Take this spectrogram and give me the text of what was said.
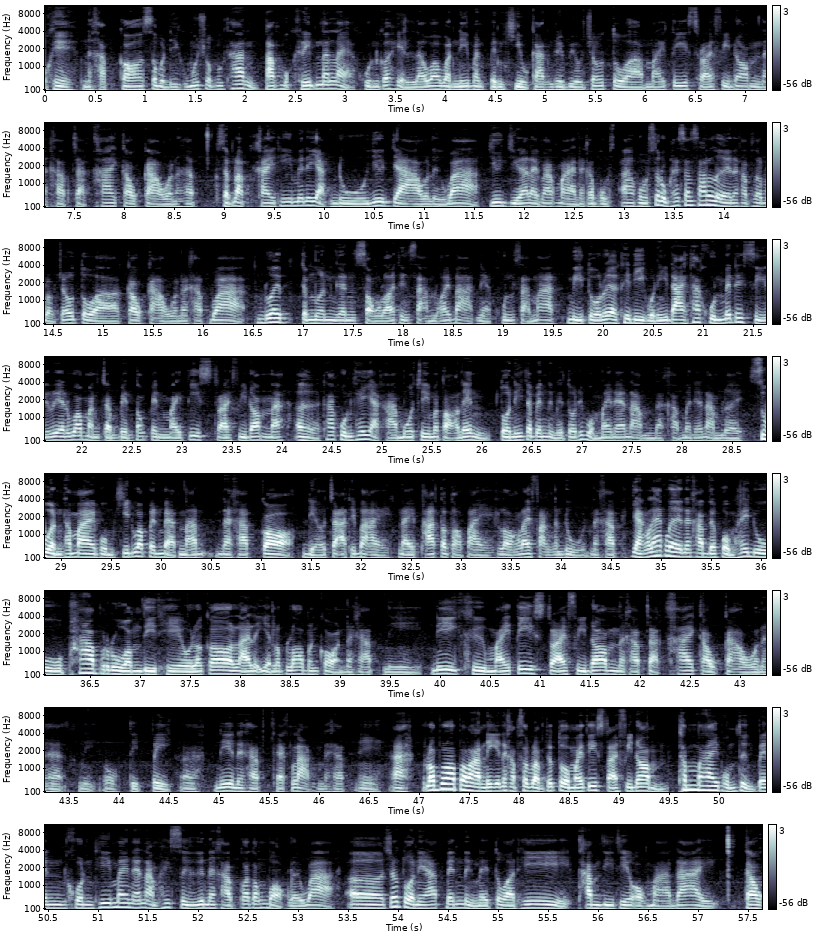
อเคนะครับก็สวัสดีคุณผู้ชมทุกท่าน ตามปกคลิปนั่นแหละคุณก็เห็นแล้วว่าวันนี้มันเป็นคิวการรีวิวเจ้าตัว Mighty Strike Freedom นะครับจากค่ายเก่าๆนะครับสำหรับใครที่ไม่ได้อยากดูยืดยาวหรือว่ายืดเยื้ออะไรมากมายนะครับผมผมสรุปให้สั้นๆเลยนะครับสำหรับเจ้าตัวเก่าๆนะครับว่าด้วยจำนวนเงิน 200-300 บาทเนี่ยคุณสามารถมีตัวเลือกที่ดีกว่านี้ได้ ถ้าคุณไม่ได้ซีเรียสว่ามันจำเป็นต้องเป็น Mighty Strike Freedom นะเออถ้าคุณแค่อยากหาโมจิมาต่อเล่น ตัวนี้จะเป็นหนึ่งในตัวที่ผมไม่แนะนำนะครับไม่แนะนำเลย ส่วนทำไมผมคิดว่าเป็นแบบนั้นนะครับ ก็เดี๋ยวจะอธิบายในพาร์ทต่อๆไป ลองไล่ฟังกันดูนะครับ อย่างแรกเลยนะครับ เดี๋ยวผมให้ดูภาพรวมดีเทลแล้วก็รายละเอียดรอบๆมันก่อนนะครับ นี่นี่คือ Mighty Strike Freedom นะครับ จากค่ายเก่าๆนะฮะนี่โอ้ติดปีกอะนี่นะครับแพ็คหลักนะครับนี่อะรอบๆประมาณนี้นะครับสำหรับเจ้าตัว Mighty Strike Freedom ทำไมผมถึงเป็นคนที่ไม่แนะนำให้ซื้อนะครับ ก็ต้องบอกเลยว่าเออเจ้าตัวเนี้ยเป็นหนึ่งในตัวที่ทำดีเทลออกมาได้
